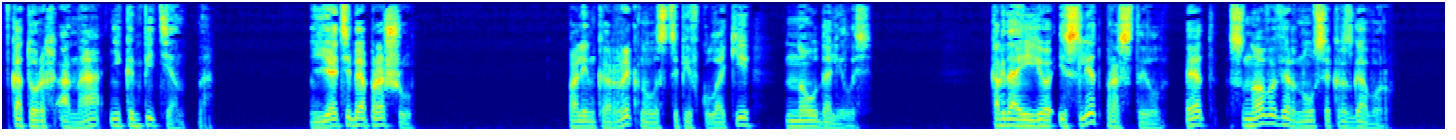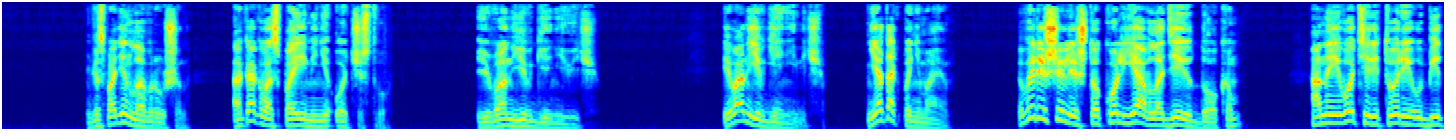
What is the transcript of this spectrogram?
в которых она некомпетентна. «Я тебя прошу», Полинка рыкнула, сцепив кулаки, но удалилась. Когда ее и след простыл, Эд снова вернулся к разговору. «Господин Лаврушин, а как вас по имени-отчеству?» «Иван Евгеньевич». «Иван Евгеньевич, я так понимаю, вы решили, что коль я владею доком, а на его территории убит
